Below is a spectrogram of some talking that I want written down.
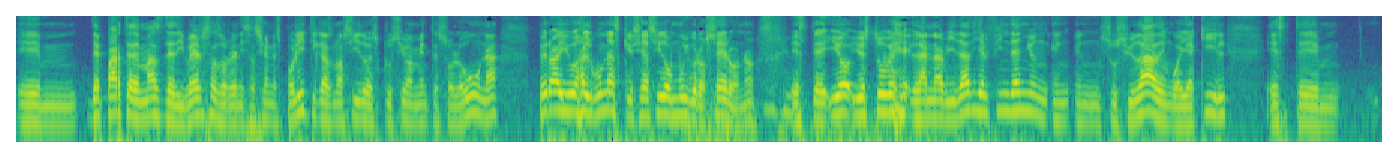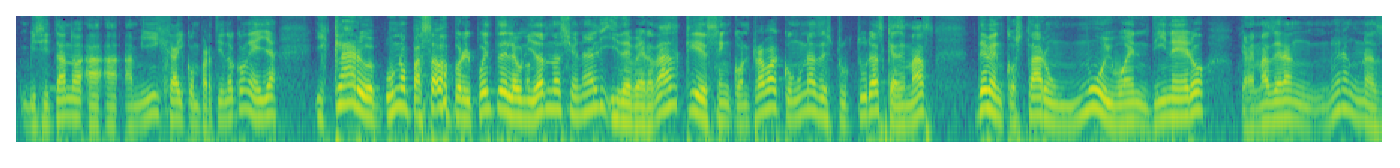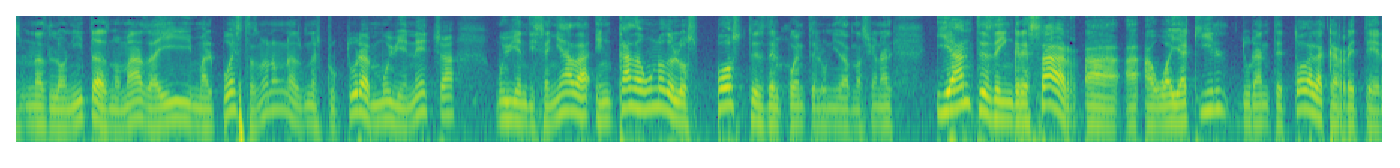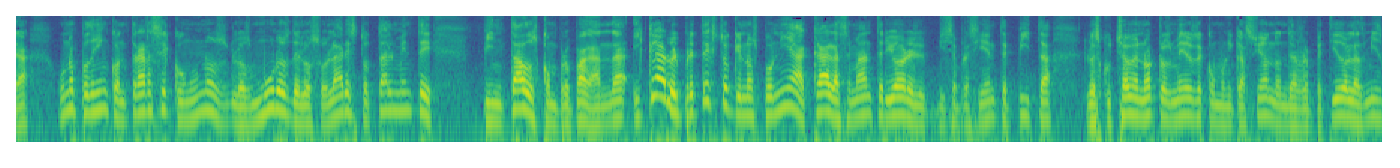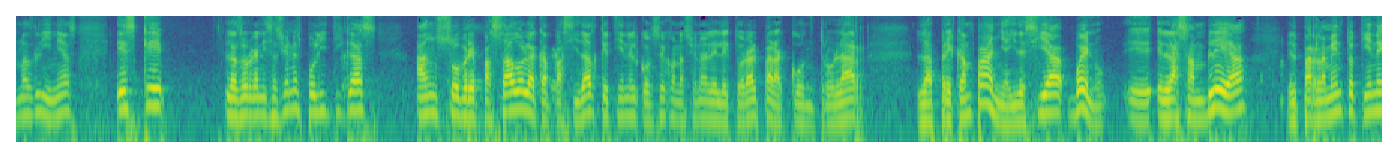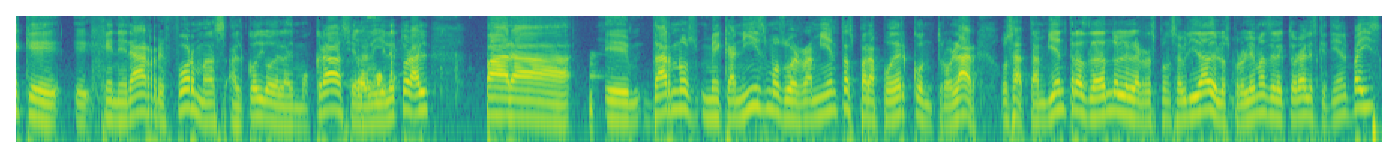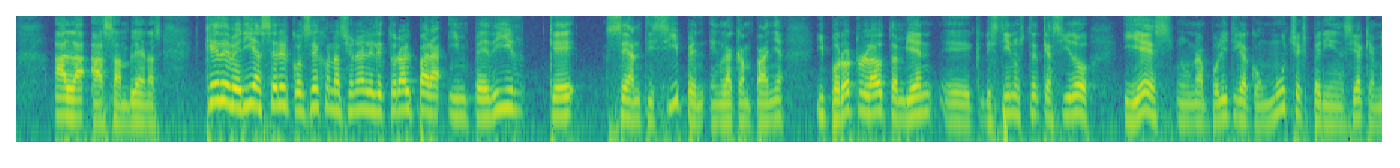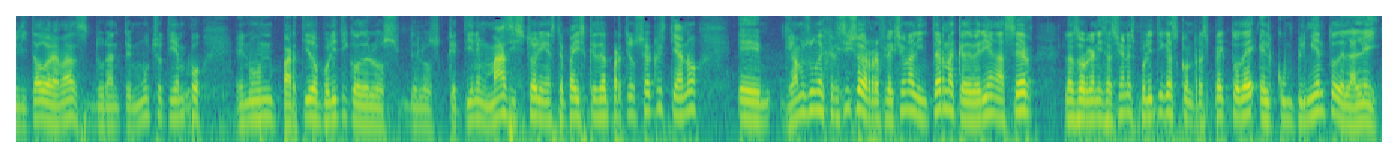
Em, de parte además de diversas organizaciones políticas, no ha sido exclusivamente solo una, pero hay algunas que se ha sido muy grosero, ¿no? Este, yo, yo estuve la Navidad y el fin de año en, en, su ciudad, en Guayaquil, este visitando a, a, mi hija y compartiendo con ella. Y claro, uno pasaba por el puente de la Unidad Nacional y de verdad que se encontraba con unas estructuras que además deben costar un muy buen dinero, además eran, no eran unas, unas lonitas nomás ahí mal puestas, no era una, una, estructura muy bien hecha, muy bien diseñada en cada uno de los postes del puente de la Unidad Nacional. Y antes de ingresar a, a, Guayaquil, durante toda la carretera, uno podría encontrarse con unos, los muros de los solares totalmente pintados con propaganda. Y claro, el pretexto que nos ponía acá la semana anterior el vicepresidente Pita, lo he escuchado en otros medios de comunicación donde ha repetido las mismas líneas, es que las organizaciones políticas han sobrepasado la capacidad que tiene el Consejo Nacional Electoral para controlar la precampaña. Y decía, bueno, eh, la Asamblea, el Parlamento tiene que eh, generar reformas al Código de la Democracia, a la ley electoral, para eh, darnos mecanismos o herramientas para poder controlar. O sea, también trasladándole la responsabilidad de los problemas electorales que tiene el país a la Asamblea Nacional. ¿Qué debería hacer el Consejo Nacional Electoral para impedir que se anticipen en la campaña. Y por otro lado también eh, Cristina usted que ha sido y es una política con mucha experiencia que ha militado además durante mucho tiempo en un partido político de los de los que tienen más historia en este país que es el Partido Social Cristiano eh, digamos un ejercicio de reflexión a la interna que deberían hacer las organizaciones políticas con respecto de el cumplimiento de la ley.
